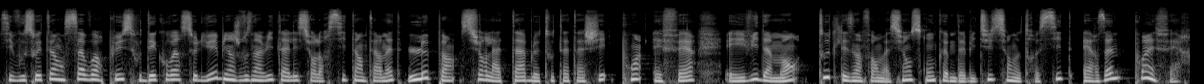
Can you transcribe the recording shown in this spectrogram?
Si vous souhaitez en savoir plus ou découvrir ce lieu, eh bien je vous invite à aller sur leur site internet lepainssurlatable toutattaché.fr et évidemment toutes les informations seront comme d'habitude sur notre site erzen.fr.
